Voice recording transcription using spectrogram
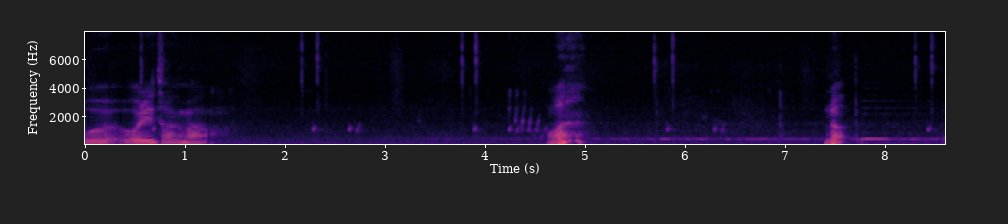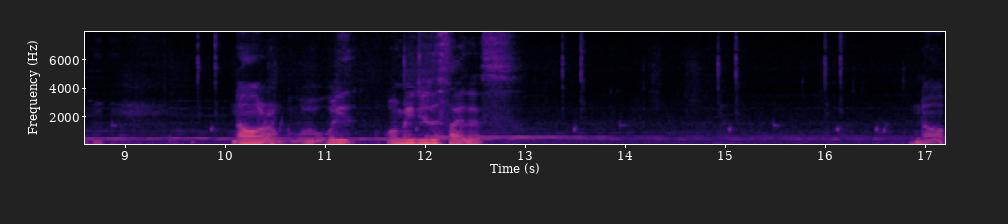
What, what are you talking about? What? No. No, what do you, what made you decide this? No.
